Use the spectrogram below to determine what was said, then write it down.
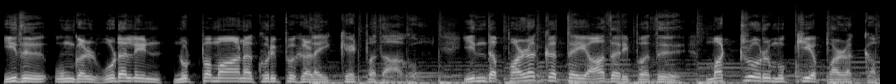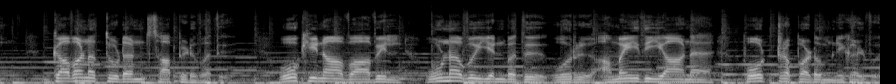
இது உங்கள் உடலின் நுட்பமான குறிப்புகளை கேட்பதாகும். இந்த பழக்கத்தை ஆதரிப்பது மற்றொரு முக்கிய பழக்கம். கவனத்துடன் சாப்பிடுவது. ஓகினாவாவில் உணவு என்பது ஒரு அமைதியான போற்றப்படும் நிகழ்வு.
